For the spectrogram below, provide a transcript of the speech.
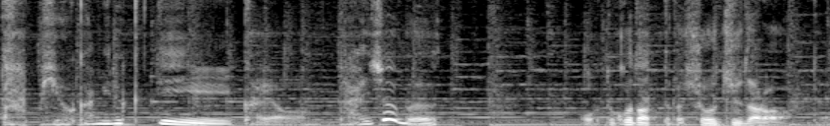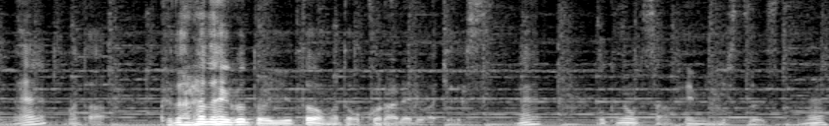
タピオカミルクティーかよ。大丈夫？男だったら焼酎だろみたいなね。またくだらないことを言うとまた怒られるわけですね。僕の奥さんはフェミニストですからね。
